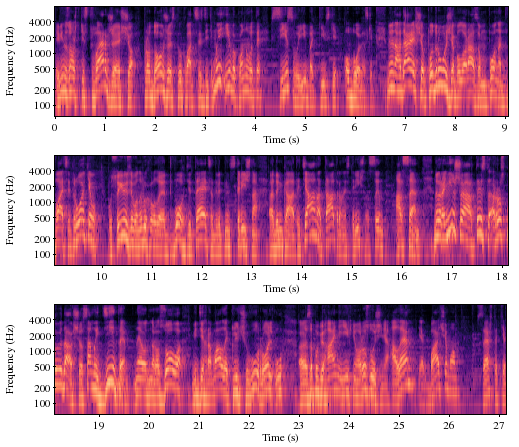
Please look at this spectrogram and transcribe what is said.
він знову ж таки стверджує, що продовжує спілкуватися з дітьми і виконувати всі свої батьківські обов'язки. Ну і нагадаю, що подружжя було разом понад 20 років. У союзі вони виховали двох дітей: це 19-річна донька Тетяна та 13-річний син Арсен. Ну і раніше артист розповідав, що саме діти неодноразово відігравали ключову роль у е, запобіганні їхнього розлучення. Але як бачимо, все ж таки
